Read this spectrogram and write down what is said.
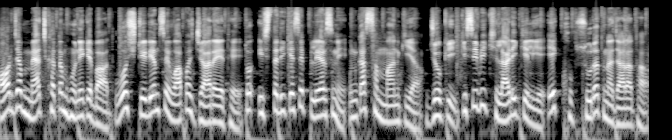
और जब मैच खत्म होने के बाद वो स्टेडियम से वापस जा रहे थे तो इस तरीके से प्लेयर्स ने उनका सम्मान किया, जो कि किसी भी खिलाड़ी के लिए एक खूबसूरत नज़ारा था।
